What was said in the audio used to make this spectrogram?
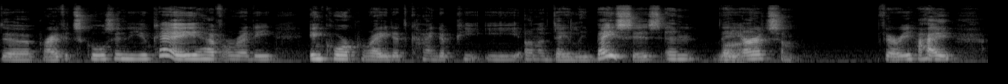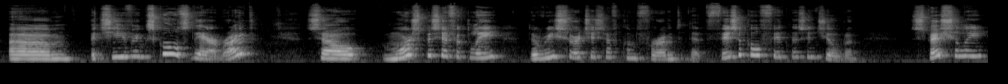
the private schools in the UK have already incorporated kind of PE on a daily basis, and they Right. are some very high um, achieving schools there, right? So, more specifically, the researchers have confirmed that physical fitness in children, especially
